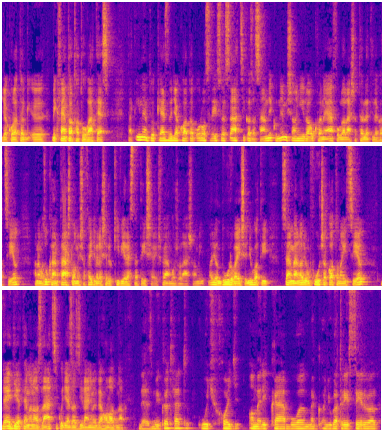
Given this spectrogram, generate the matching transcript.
gyakorlatilag ö, még fenntarthatóvá tesz. Tehát innentől kezdve gyakorlatilag orosz részről látszik az a szándék, hogy nem is annyira Ukrajna elfoglalása területileg a cél, hanem az ukrán társadalom és a fegyveres erők kivéreztetése és felmozsolása, ami nagyon durva és egy nyugati szemmel nagyon furcsa katonai cél, de egyértelműen az látszik, hogy ez az irány, amiben haladnak. De ez működhet úgy, hogy Amerikából, meg a nyugat részéről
